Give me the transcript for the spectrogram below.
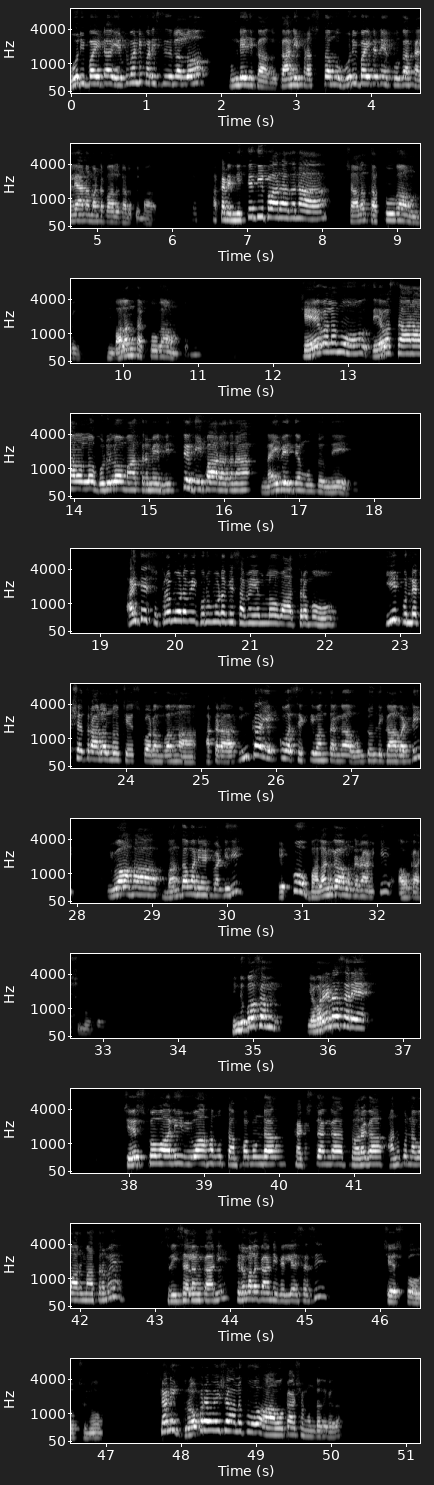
ఊరి బయట ఎటువంటి పరిస్థితులలో ఉండేది కాదు. కానీ ప్రస్తుతం ఊరి బయటనే ఎక్కువగా కళ్యాణ మండపాలు కడుతున్నారు. అక్కడ నిత్య దీపారాధన చాలా తక్కువగా ఉంటుంది. బలం తక్కువగా ఉంటుంది. కేవలము దేవస్థానాలలో గుడిలో మాత్రమే నిత్య దీపారాధన నైవేద్యం ఉంటుంది. అయితే శుక్రమూఢమి గురుమూఢమి సమయంలో మాత్రము ఈ పుణ్యక్షేత్రాలలో చేసుకోవడం వలన అక్కడ ఇంకా ఎక్కువ శక్తివంతంగా ఉంటుంది కాబట్టి వివాహ బంధం అనేటువంటిది ఎక్కువ బలంగా ఉండడానికి అవకాశం ఉంటుంది. ఇందుకోసం ఎవరైనా సరే చేసుకోవాలి వివాహము తప్పకుండా ఖచ్చితంగా త్వరగా అనుకున్న వారు మాత్రమే శ్రీశైలం కానీ తిరుమల కానీ వెళ్ళేసేసి చేసుకోవచ్చును. కానీ గృహప్రవేశాలకు ఆ అవకాశం ఉండదు కదా.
